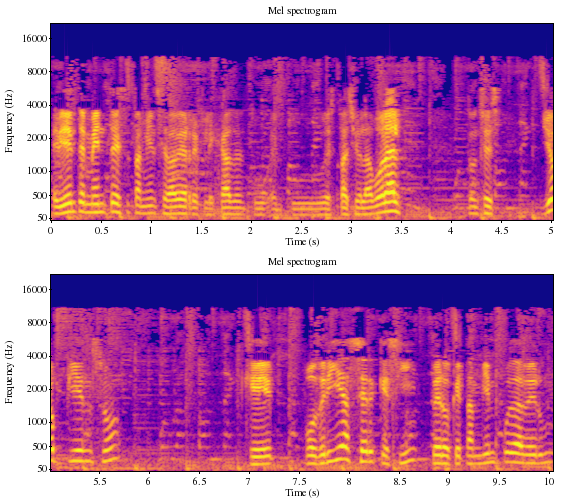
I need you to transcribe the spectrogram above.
evidentemente esto también se va a ver reflejado en tu, en tu espacio laboral. Entonces, yo pienso que podría ser que sí, pero que también puede haber un,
